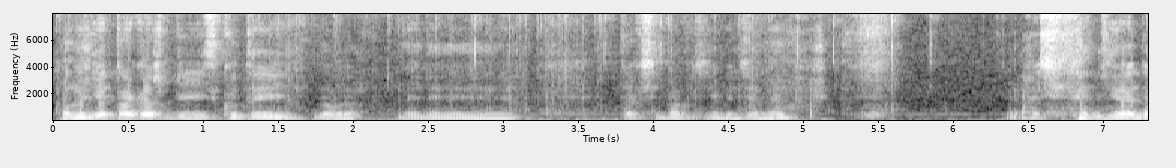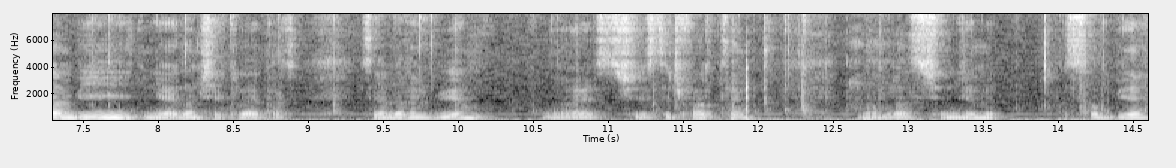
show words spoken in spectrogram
Ale nie tak aż blisko, ty. Dobra, nie, nie, nie, nie, nie. Tak się bawić nie będziemy. Ja się nie dam bić, nie dam się klepać. Co ja level wbiłem? No jest 34. Dobra, siądziemy sobie.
